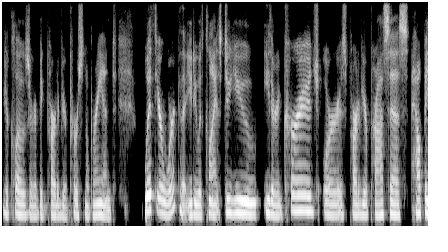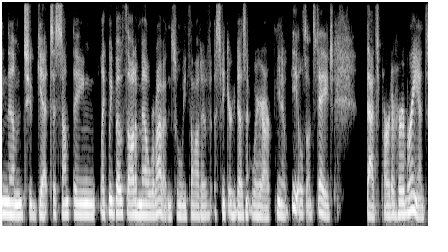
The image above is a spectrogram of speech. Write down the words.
your clothes are a big part of your personal brand with your work that you do with clients, do you either encourage or as part of your process helping them to get to something like we both thought of Mel Robbins when we thought of a speaker who doesn't wear our, you know, heels on stage? That's part of her brand.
